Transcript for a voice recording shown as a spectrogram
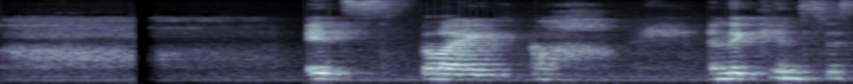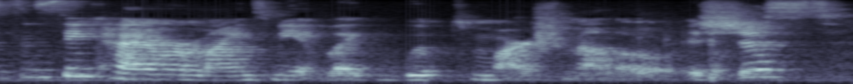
It's like... Ugh, and the consistency kind of reminds me of like whipped marshmallow. It's just,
